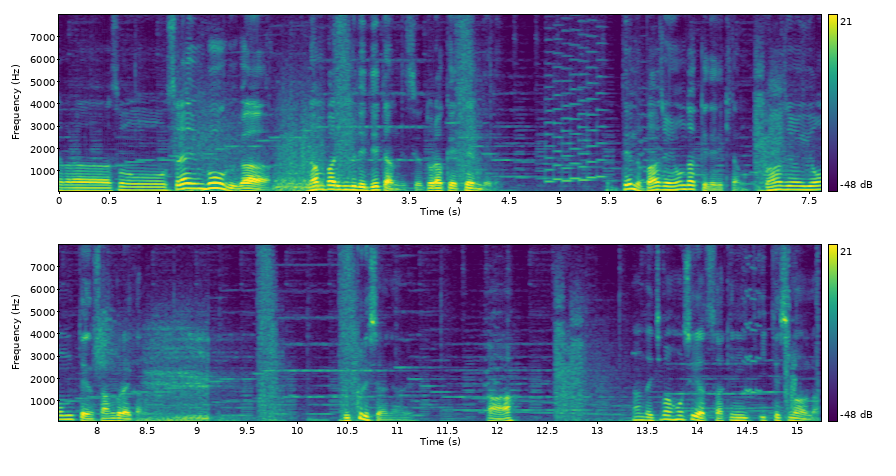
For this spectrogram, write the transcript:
だからそのスライム防具がナンバリングで出たんですよ。ドラクエ10でね。10のバージョン4だっけ出てきたの？バージョン4.3ぐらいかな。びっくりしたよねあれ。ああ。なんだ一番欲しいやつ先に行ってしまうな。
